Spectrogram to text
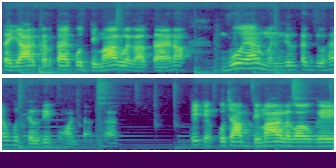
तैयार करता है, कोई दिमाग लगाता है ना, वो यार मंजिल तक जो है, वो जल्दी पहुँच जाता है, ठीक है? कुछ आप दिमाग लगाओगे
